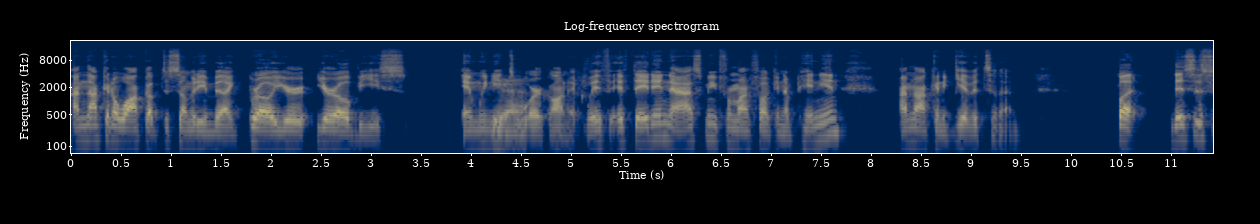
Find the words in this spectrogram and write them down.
I'm not gonna walk up to somebody and be like, bro, you're you're obese and we need yeah. to work on it. If if they didn't ask me for my fucking opinion, I'm not gonna give it to them. But this is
